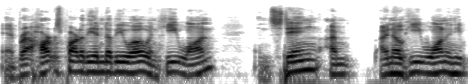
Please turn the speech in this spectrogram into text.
and Bret Hart was part of the NWO, and he won. And Sting, I'm I know he won, and he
